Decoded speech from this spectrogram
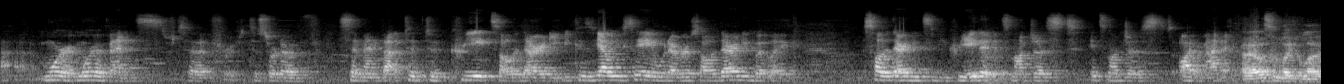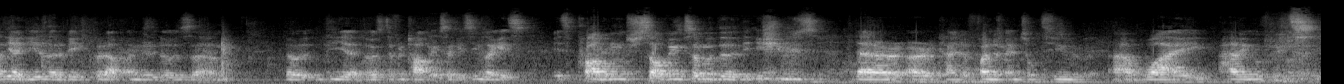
uh, more more events to for, to sort of cement that to, to create solidarity. Because yeah we say whatever solidarity but like solidarity needs to be created. It's not just it's not just automatic. I also like a lot of the ideas that are being put up under those um, the, uh, those different topics. Like it seems like it's it's problem solving some of the, the issues that are, are kind of fundamental to uh, why having movements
